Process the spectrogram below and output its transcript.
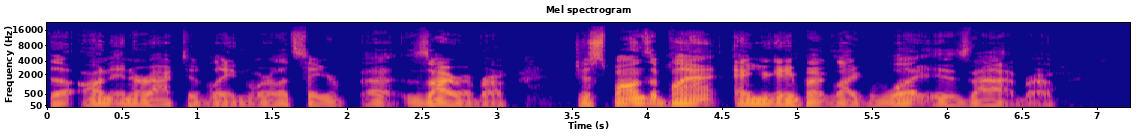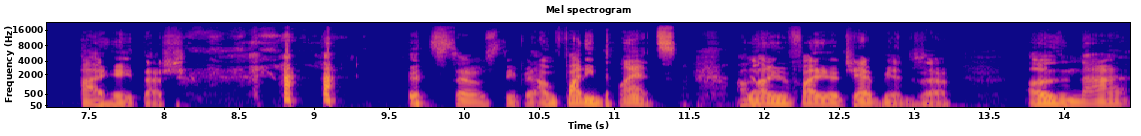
the uninteractive lane where let's say you're uh, Zyra, bro, just spawns a plant and you're getting poked. Like, what is that, bro? I hate that shit. it's so stupid. I'm fighting plants. I'm Yep. not even fighting a champion. So, other than that,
